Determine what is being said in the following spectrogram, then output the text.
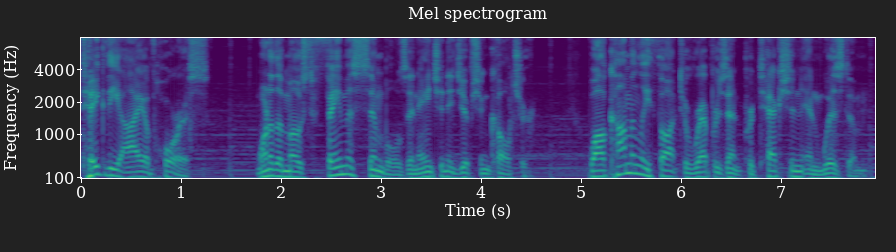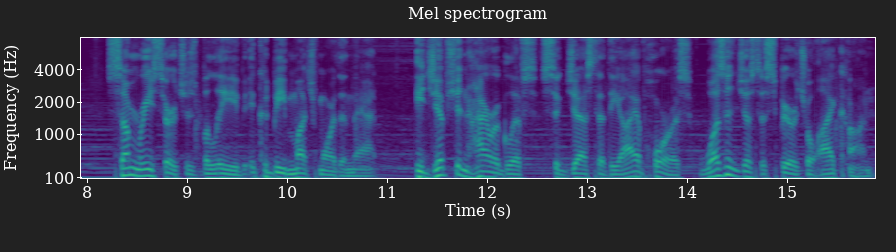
Take the Eye of Horus, one of the most famous symbols in ancient Egyptian culture. While commonly thought to represent protection and wisdom, some researchers believe it could be much more than that. Egyptian hieroglyphs suggest that the Eye of Horus wasn't just a spiritual icon,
